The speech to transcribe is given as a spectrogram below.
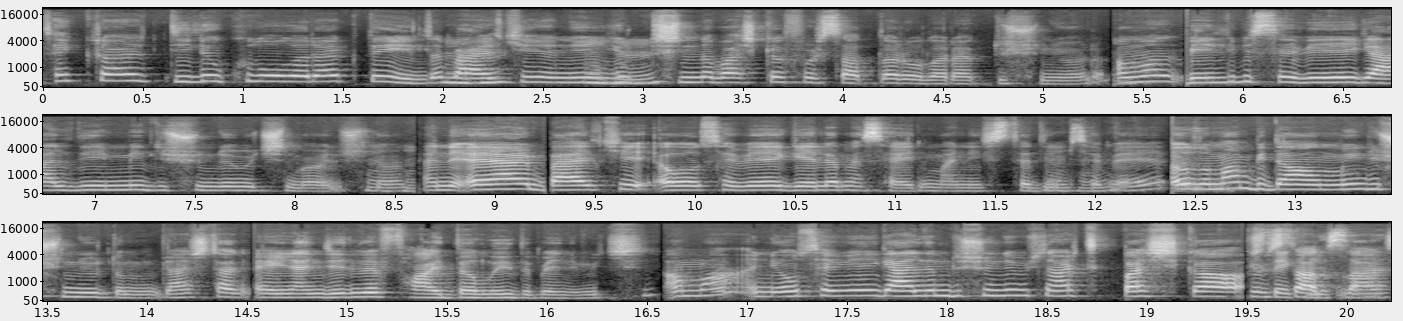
tekrar dil okulu olarak değil de belki hani yurt dışında başka fırsatlar olarak düşünüyorum. Ama belli bir seviyeye geldiğimi düşündüğüm için böyle düşünüyorum. Hani eğer belki o seviyeye gelemeseydim hani istediğim seviyeye o zaman bir daha almayı düşünürdüm. Gerçekten eğlenceli ve faydalıydı benim için. Ama hani o seviyeye geldiğimi düşündüğüm için artık başka Yüksek fırsatlar.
